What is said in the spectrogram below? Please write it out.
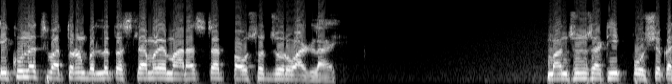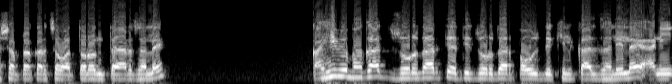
एकूणच वातावरण बदलत असल्यामुळे महाराष्ट्रात पावसात जोर वाढला आहे. मान्सूनसाठी पोषक अशा प्रकारचं वातावरण तयार झालंय. काही विभागात जोरदार ते अतिजोरदार पाऊस देखील काल झालेला आहे आणि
